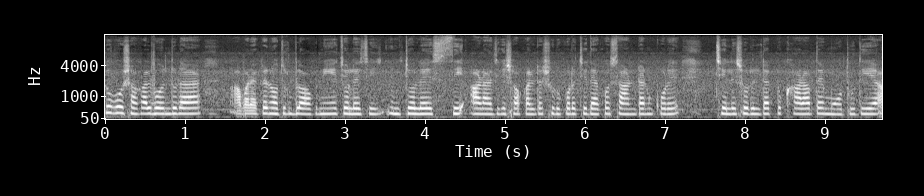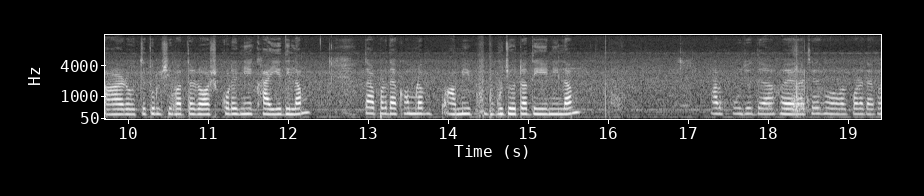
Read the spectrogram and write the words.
শুভ সকাল বন্ধুরা। আবার একটা নতুন ব্লগ নিয়ে চলে এসেছি চলে এসেছি। আর আজকে সকালটা শুরু করেছি, দেখো, স্নান টান করে ছেলে শরীরটা একটু খারাপ, তাই মধু দিয়ে আর হচ্ছে তুলসী পাতার রস করে নিয়ে খাইয়ে দিলাম। তারপর দেখো, আমরা, আমি পুজোটা দিয়ে নিলাম। আর পুজো দেওয়া হয়ে গেছে, হওয়ার পরে দেখো,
